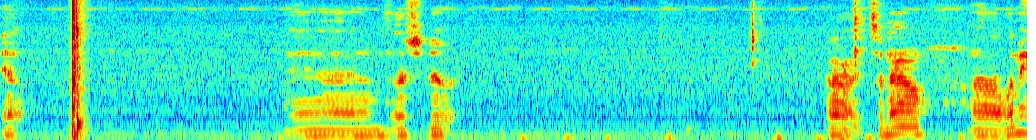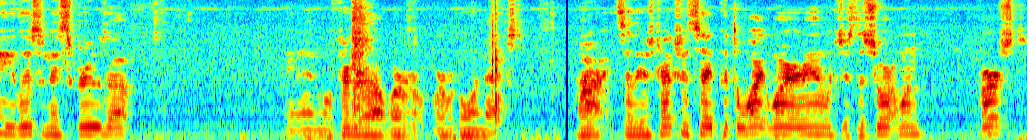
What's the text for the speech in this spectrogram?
Yep. And that should do it. Alright, so now uh, let me loosen these screws up and we'll figure out where, where we're going next. Alright, so the instructions say put the white wire in, which is the short one, first.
